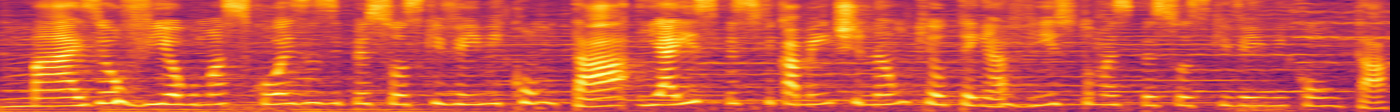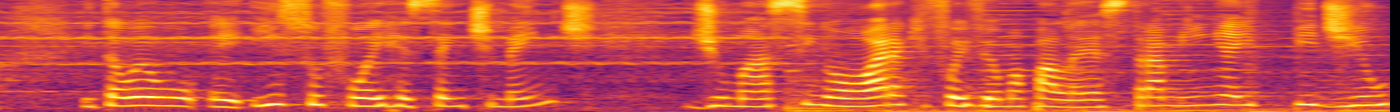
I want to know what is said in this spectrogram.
Mas eu vi algumas coisas e pessoas que vêm me contar. E aí, especificamente, não que eu tenha visto, mas pessoas que vêm me contar. Então, eu, isso foi recentemente de uma senhora que foi ver uma palestra minha e pediu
